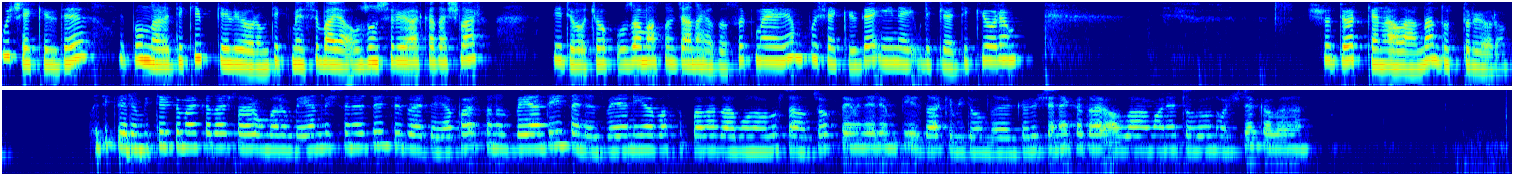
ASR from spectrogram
Bu şekilde bunları dikip geliyorum. Dikmesi bayağı uzun sürüyor arkadaşlar. Video çok uzamasın canınızı sıkmayayım. Bu şekilde iğne iplikle dikiyorum. Şu dört kenarlarından tutturuyorum. Bacıklarımı bitirdim arkadaşlar. Umarım beğenmişsinizdir. Sizler de yaparsanız beğendiyseniz beğeniye basıp bana da abone olursanız çok sevinirim. Bir dahaki videomda görüşene kadar Allah'a emanet olun. Hoşçakalın.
